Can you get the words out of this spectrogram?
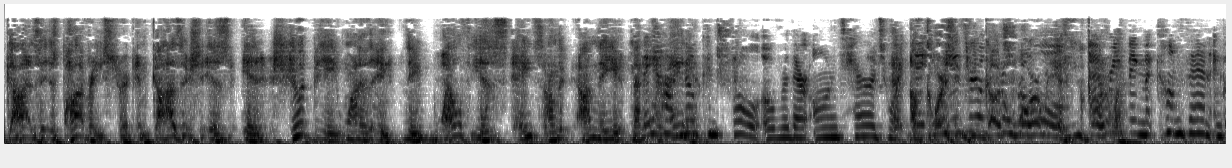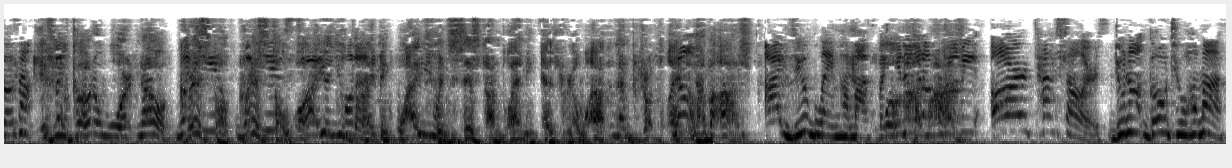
Gaza is poverty stricken. Gaza is, it should be one of the, the wealthiest states on the, on the Mediterranean. They have no control over their own territory. Of They- course, if you go to war, if you go to- everything that comes in and goes out. If you go to war, no, Krystal, you Krystal, why are you hold on. blaming, why do you insist on blaming Israel rather than blaming No. Hamas? I do blame Hamas, but Well, you know what else, Hamas- Bobby? Our tax dollars do not go to Hamas.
